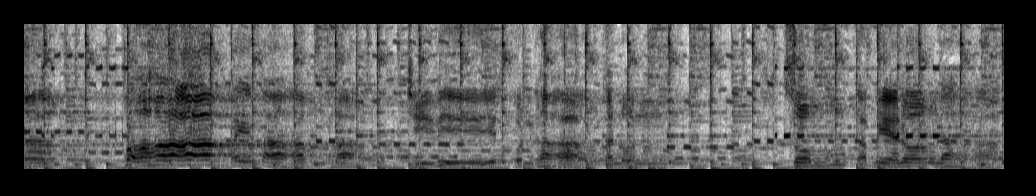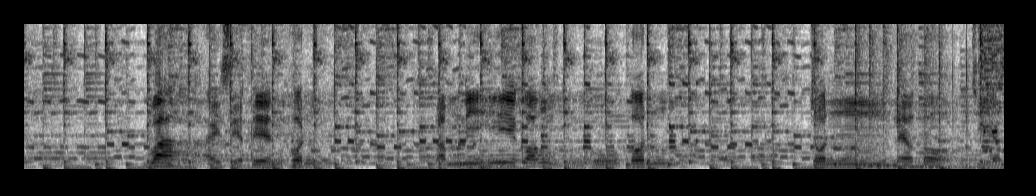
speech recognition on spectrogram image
นาขอไปตามทางชีวิตคนข้างถนน สมกับเมียน้องได้ ว่าไอเสียเตียนคนคำนี้ก้องหูตน จนแล้วต้องเจียม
